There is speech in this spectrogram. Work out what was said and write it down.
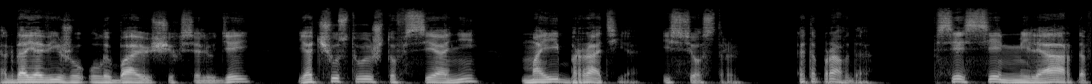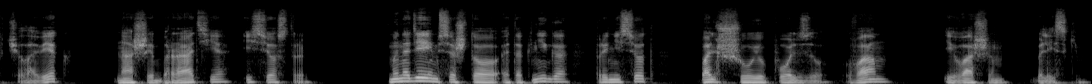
когда я вижу улыбающихся людей, я чувствую, что все они мои братья и сестры. Это правда. Все семь миллиардов человек — наши братья и сестры. Мы надеемся, что эта книга принесет большую пользу вам и вашим близким.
